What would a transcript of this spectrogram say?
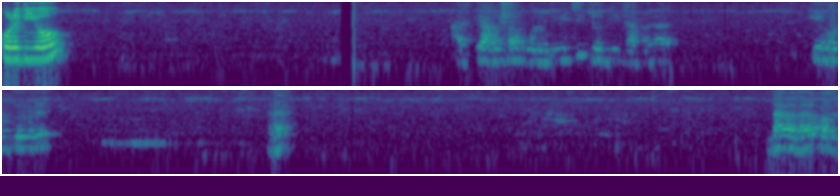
করে দিও। আজকে আমি সব বলে দিয়েছি যদি টাকাটা কে হোল্ড করবে রে? হ্যাঁ দাঁড়া দাঁড়া কথা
